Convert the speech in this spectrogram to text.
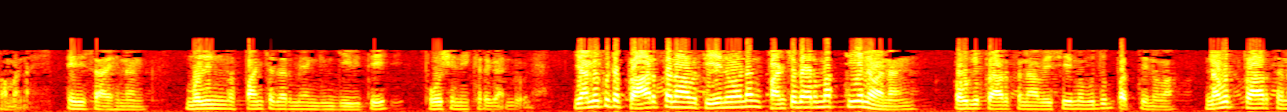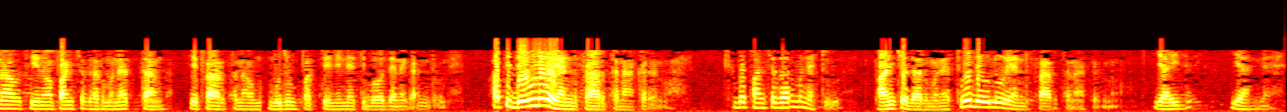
පමණයි. ඒ නිසා එහෙනම් මුලින්ම පංච ධර්මයන්ගෙන් ජීවිතේ පෝෂණය කරගන්න ඕනේ. යමෙකුට ප්‍රාර්ථනාව තියෙනවා නම් පංච ධර්මයක් තියෙනවා නම් ඔහුගේ ප්‍රාර්ථනාව එසේම මුදුන්පත් වෙනවා. නමුත් ප්‍රාර්ථනාව තියෙනවා පංච ධර්ම නැත්තම් ඒ ප්‍රාර්ථනාව මුදුන්පත් වෙන්නේ නැති බව දැනගන්න ඕනේ. අපි දෙව්ලොව යන්න ප්‍රාර්ථනා කරනවා. හැබැයි පංච ධර්ම නැතුව. පංච ධර්ම නැතුව දෙව්ලොව යන්න ප්‍රාර්ථනා කරනවා. යයිද? යන්නේ නැහැ.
